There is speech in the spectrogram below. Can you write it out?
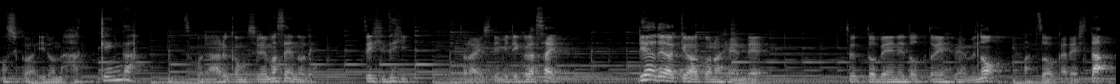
もしくはいろんな発見がそこであるかもしれませんのでぜひぜひトライしてみてください。ではでは今日はこの辺で tutto bene.fm の松岡でした。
